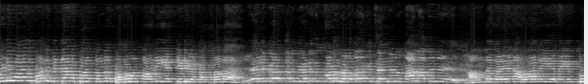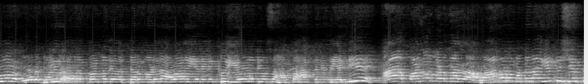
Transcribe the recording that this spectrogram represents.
ಉಡಿ ಒಳಗೆ ಬಂದು ಬಿದ್ದಾರಪ್ಪ ಅಂತಂದ್ರೆ ಭಗವಂತ ಅವನಿಗೆ ಎತ್ತಿ ಹಿಡಿಬೇಕಾಗ್ತದ. ಹೇಳಿ ಬೇಡ್ತಾರೆ ಬೇಡಿದ ಕೊಡು ನಡಬರಕ್ಕೆ ಜಮೀನು ನಾನು ಅದೀನಿ ಅಂತ ಗಳೇನ ಅವಾಗ ಏನಾಗಿತ್ತು ಏನು ದೇವ ತೆರ ನೋಡಿದ ಅವಾಗ ಏನಾಗಿತ್ತು? ಏಳು ದಿವಸ ಹಬ್ಬ ಹಾಕ್ತಾನೆ ಅಂದ್ರೆ ಎಲ್ಲಿ? ಆ ಪಾಂಡೂರು ಮಠದಾಗ. ವಾನೂರ ಮಠದಾಗ ಇಟ್ಟು ಶಿರ್ತ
